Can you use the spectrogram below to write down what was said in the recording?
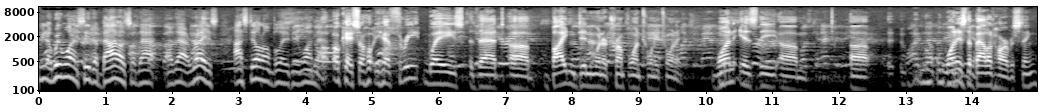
you know we want to see the balance of that of that race. I still don't believe he won that. Okay, so you have three ways that uh, Biden didn't win or Trump won 2020. One is the um, uh, one is the ballot harvesting,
